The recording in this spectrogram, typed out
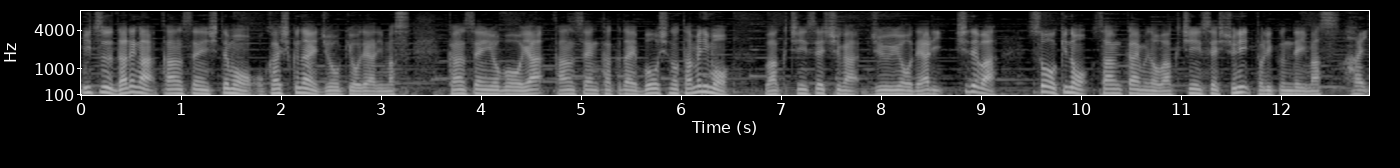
いつ誰が感染してもおかしくない状況であります感染予防や感染拡大防止のためにもワクチン接種が重要であり市では早期の3回目のワクチン接種に取り組んでいます。はい。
